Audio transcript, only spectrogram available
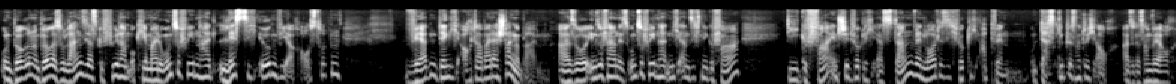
Und Bürgerinnen und Bürger, solange sie das Gefühl haben, okay, meine Unzufriedenheit lässt sich irgendwie auch ausdrücken, werden, denke ich, auch da bei der Stange bleiben. Also insofern ist Unzufriedenheit nicht an sich eine Gefahr. Die Gefahr entsteht wirklich erst dann, wenn Leute sich wirklich abwenden. Und das gibt es natürlich auch. Also das haben wir ja auch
